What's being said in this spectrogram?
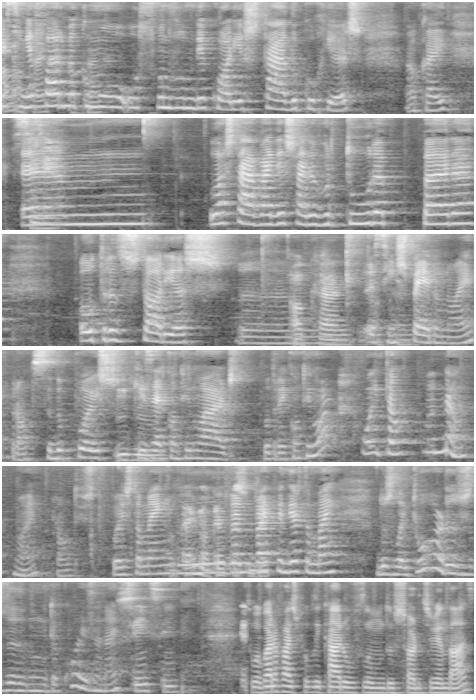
assim, okay, a forma okay. como o segundo volume de Aquária está a decorrer, ok? Um, lá está, vai deixar abertura para outras histórias ok. Assim okay. espero, não é? Pronto, se depois uhum. quiser continuar, poderei continuar, ou então não, não é? Pronto, isto depois também okay, okay, vai, vai, depender também dos leitores, de, de, muita coisa, não é? Sim, sim. Tu agora vais publicar o volume do Short Desvendado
